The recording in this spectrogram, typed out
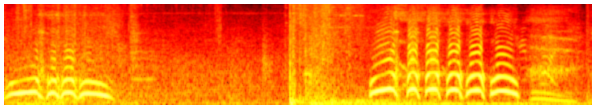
Woo-hoo-hoo-hoo. Woo-hoo-hoo-hoo-hoo.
